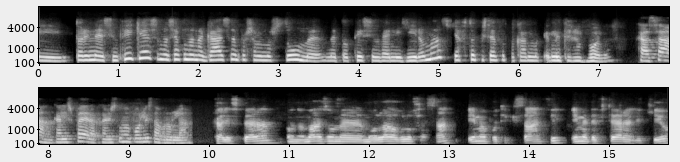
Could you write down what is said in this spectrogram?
οι τωρινές συνθήκες μας έχουν αναγκάσει να προσαρμοστούμε με το τι συμβαίνει γύρω μας. Γι' αυτό πιστεύω ότι το κάνουμε καλύτερα από όλα. Χασάν, καλησπέρα. Ευχαριστούμε πολύ Σταυρούλα. Καλησπέρα, ονομάζομαι Μολά Ογλου Χασάν, είμαι από την Ξάνθη, είμαι Δευτέρα Λυκείου.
